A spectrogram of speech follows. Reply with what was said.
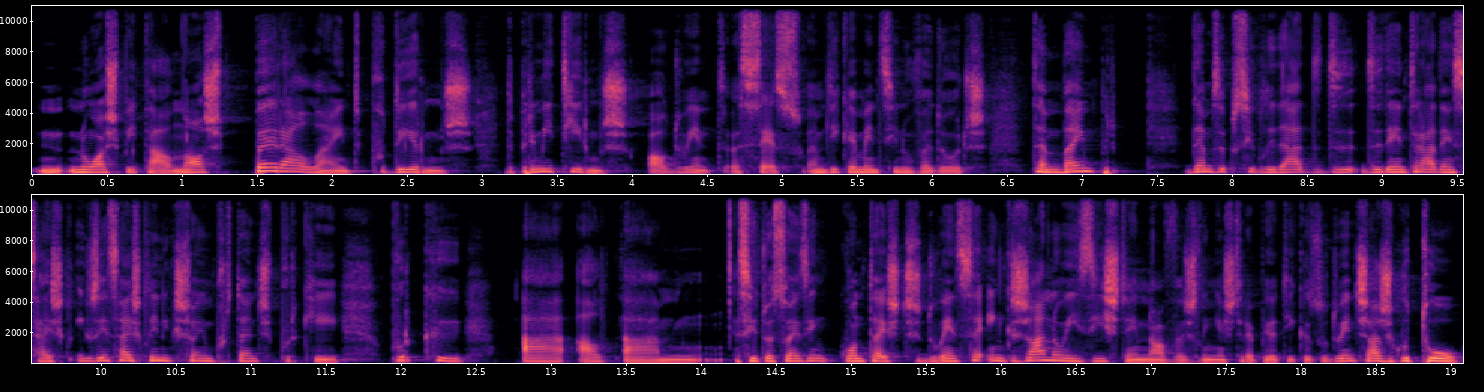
no hospital nós, para além de podermos, de permitirmos ao doente acesso a medicamentos inovadores, também damos a possibilidade de, de, de entrada em ensaios, e os ensaios clínicos são importantes porquê? Porque há, há, há, hum, situações em contextos de doença em que já não existem novas linhas terapêuticas. O doente já esgotou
